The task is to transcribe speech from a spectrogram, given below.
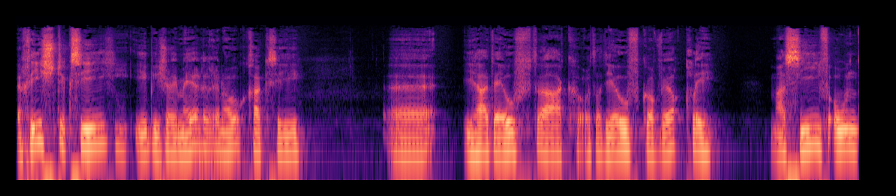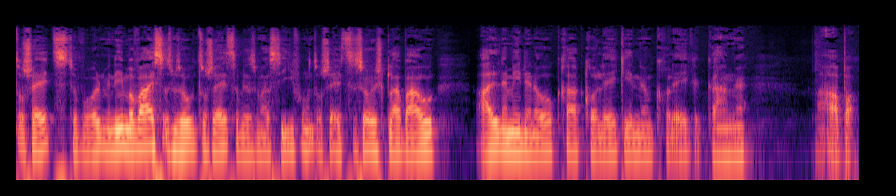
eine Kiste gewesen. Ich war schon in mehreren OK gewesen. Äh, ich habe den Auftrag oder die Aufgabe wirklich massiv unterschätzt, obwohl man immer weiß, dass man es unterschätzt, aber das massiv unterschätzt. So ist, glaube ich, auch allen meinen OK-Kolleginnen und Kollegen gegangen. Aber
